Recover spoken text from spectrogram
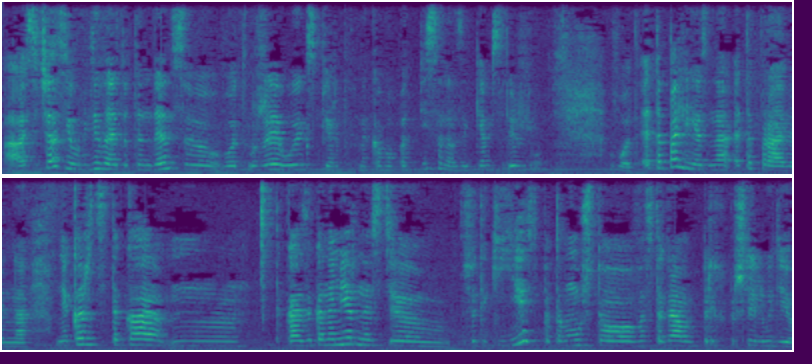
А сейчас я увидела эту тенденцию вот уже у экспертов, на кого подписано, за кем слежу. Вот. Это полезно, это правильно. Мне кажется, такая, такая закономерность э, все-таки есть, потому что в Инстаграм пришли люди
